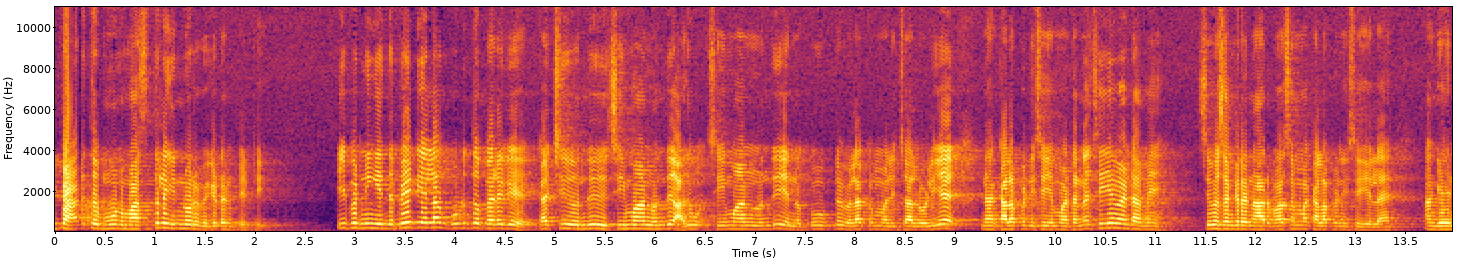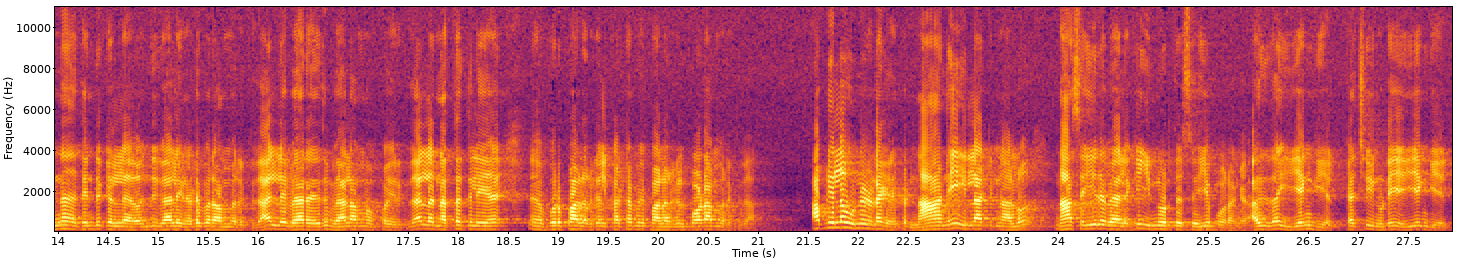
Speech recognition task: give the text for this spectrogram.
இப்போ அடுத்த மூணு மாதத்தில் இன்னொரு விகடன் பேட்டி. இப்போ நீங்கள் இந்த பேட்டியெல்லாம் கொடுத்த பிறகு கட்சி வந்து சீமான் வந்து அதுவும் சீமான் வந்து என்னை கூப்பிட்டு விளக்கம் அளித்தால் ஒழிய நான் கலப்பணி செய்ய மாட்டேன்னா செய்ய வேண்டாமே. சிவசங்கரன் ஆறு மாதமாக கலப்பணி செய்யலை. அங்கே என்ன திண்டுக்கல்ல வந்து வேலை நடைபெறாமல் இருக்குதா? இல்லை வேறு எதுவும் வேளாமல் போயிருக்குதா இல்லை நத்தத்திலேயே பொறுப்பாளர்கள் கட்டமைப்பாளர்கள் போடாமல் இருக்குதா? அப்படியெல்லாம் ஒன்றும் நடக்காது இப்போ நானே இல்லாட்டினாலும் நான் செய்கிற வேலைக்கு இன்னொருத்தர் செய்ய போகிறாங்க அதுதான் இயங்கியல். கட்சியினுடைய இயங்கியல்.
